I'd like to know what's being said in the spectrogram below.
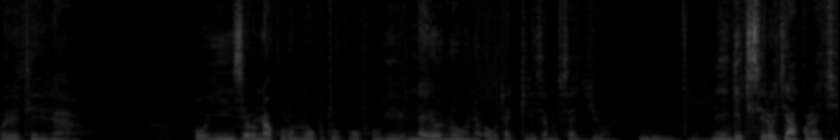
Olekerera awo. Oyinza olunaku lumu okutuuka okuwulira ebyo? Nayonoona obutakkiriza musajja ono. Naye ngaekiseera okyakola ki?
